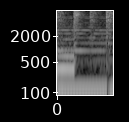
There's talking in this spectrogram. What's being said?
you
